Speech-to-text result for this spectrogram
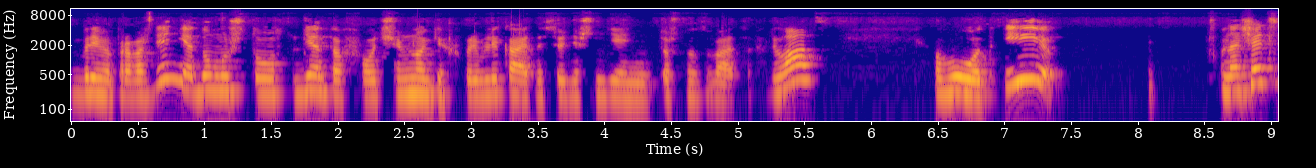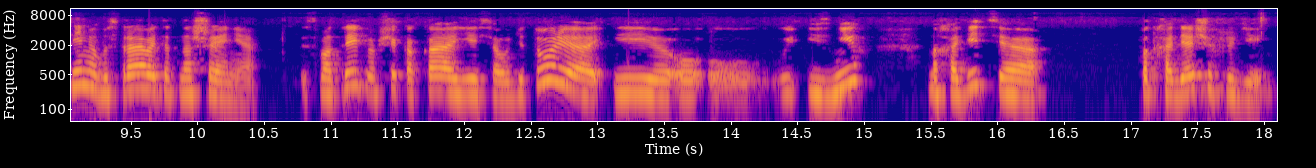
времяпровождения. Я думаю, что студентов очень многих привлекает на сегодняшний день то, что называется фриланс. Вот. И начать с ними выстраивать отношения смотреть вообще, какая есть аудитория, и из них находить э, подходящих людей.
